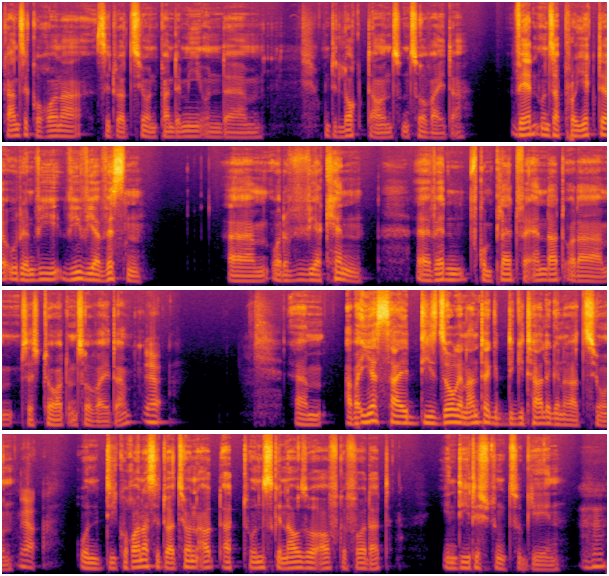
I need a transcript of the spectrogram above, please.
ganze Corona-Situation, Pandemie und, ähm, und die Lockdowns und so weiter, werden unsere Projekte irgendwie, wie wir wissen ähm, oder wie wir kennen, äh, werden komplett verändert oder ähm, zerstört und so weiter. Ja. Ähm, aber ihr seid die sogenannte digitale Generation. Ja. Und die Corona-Situation hat uns genauso aufgefordert, in die Richtung zu gehen. Mhm.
